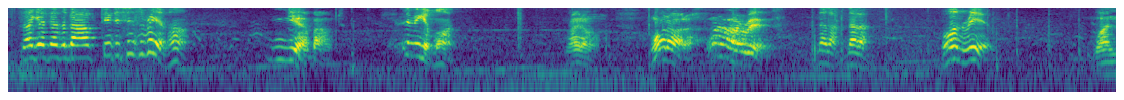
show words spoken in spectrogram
So I guess that's about 50 cents a rib, huh? Yeah, about. Let me get one. Right on. One order. One order ribs. No, no, no, no. One rib. One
